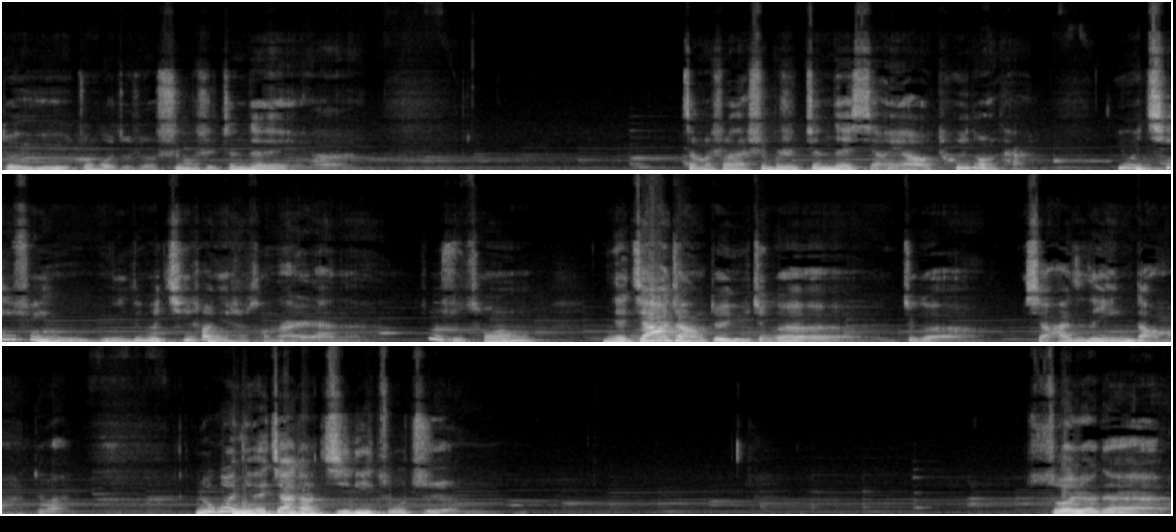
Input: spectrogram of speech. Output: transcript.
对于中国足球是不是真的呃怎么说呢？是不是真的想要推动它？因为青训，你这个青少年是从哪里来的？就是从你的家长对于整个这个小孩子的引导嘛，对吧？如果你的家长极力阻止所有的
